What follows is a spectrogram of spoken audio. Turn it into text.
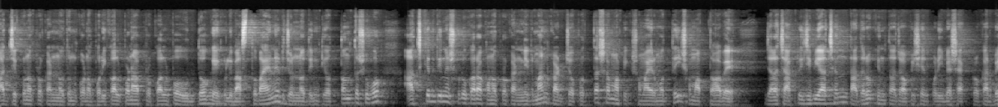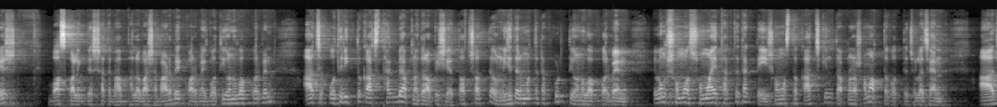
আজ যে কোনো প্রকার নতুন কোনো পরিকল্পনা, প্রকল্প, উদ্যোগ এগুলি বাস্তবায়নের জন্য দিনটি অত্যন্ত শুভ। আজকের দিনে শুরু করা কোনো প্রকার নির্মাণ কার্য প্রত্যাশামাফিক সময়ের মধ্যেই সমাপ্ত হবে। যারা চাকরিজীবী আছেন, তাদেরও কিন্তু আজ অফিসের পরিবেশ এক প্রকার বেশ বস কলিকদের সাথে ভাব ভালোবাসা বাড়বে, কর্মে গতি অনুভব করবেন। আজ অতিরিক্ত কাজ থাকবে আপনাদের অফিসে, তৎসত্ত্বেও নিজেদের মধ্যে একটা ফুর্তি অনুভব করবেন এবং সম সময় থাকতে থাকতেই সমস্ত কাজ কিন্তু আপনারা সমাপ্ত করতে চলেছেন। আজ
